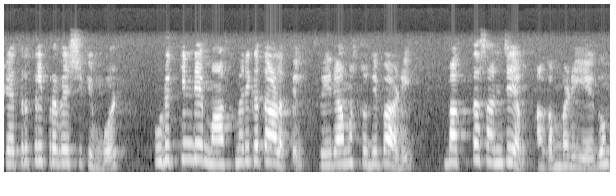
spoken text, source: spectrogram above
ക്ഷേത്രത്തിൽ പ്രവേശിക്കുമ്പോൾ കുടുക്കിന്റെ മാസ്മരിക താളത്തിൽ ശ്രീരാമസ്തുതി പാടി ഭക്ത സഞ്ജയം അകമ്പടിയേകും.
